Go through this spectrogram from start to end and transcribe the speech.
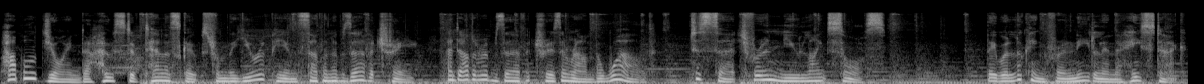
Hubble joined a host of telescopes from the European Southern Observatory and other observatories around the world to search for a new light source. They were looking for a needle in a haystack,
